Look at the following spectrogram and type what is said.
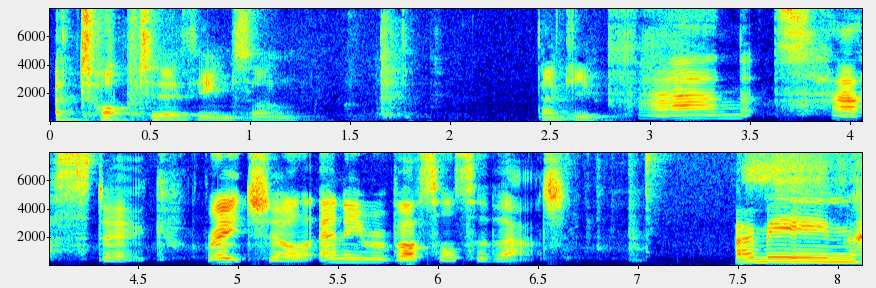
a top tier theme song. Thank you. Fantastic. Rachel, any rebuttal to that? I mean,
